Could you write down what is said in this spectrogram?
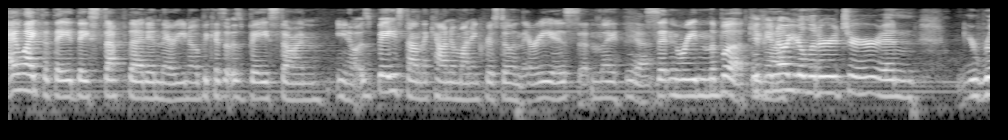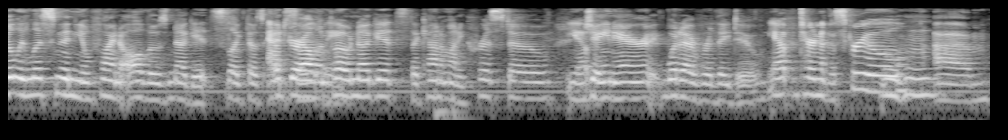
I, I like that they, they stuffed that in there, you know, because it was based on, you know, it was based on the Count of Monte Cristo, and there he is sitting there, Yeah. sitting reading the book. if you know your literature and you're really listening, you'll find all those nuggets, like those Edgar Allan Poe nuggets, the Count of Monte Cristo, Yep. Jane Eyre, whatever they do. Yep, Turn of the Screw, um,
